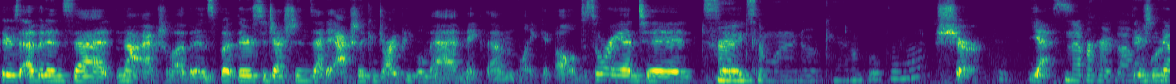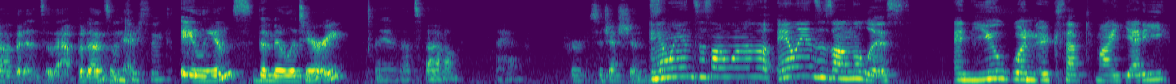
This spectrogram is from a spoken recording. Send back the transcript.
there's evidence that not actual evidence, but there's suggestions that it actually can drive people mad, make them like all disoriented, Turn sick. someone into a perhaps? Sure. Yes. Never heard that There's before. no evidence of that, but that's okay. Interesting. Aliens, the military, and that's about all I have for suggestions. Aliens is on one of the aliens is on the list, and you wouldn't accept my Yeti.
